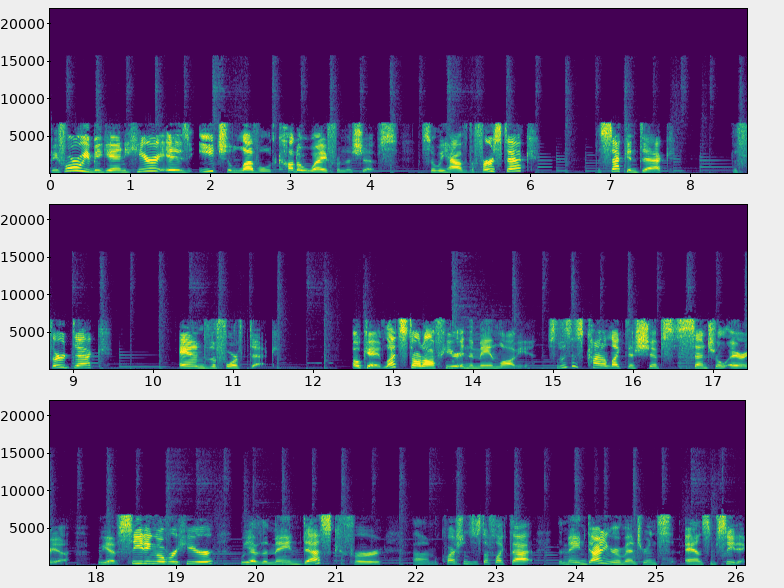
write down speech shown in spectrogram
Before we begin, here is each level cut away from the ships. So we have the first deck, the second deck, the third deck, and the fourth deck. Okay, let's start off here in the main lobby. So this is kind of like the ship's central area. We have seating over here, we have the main desk for um, questions and stuff like that, the main dining room entrance, and some seating.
